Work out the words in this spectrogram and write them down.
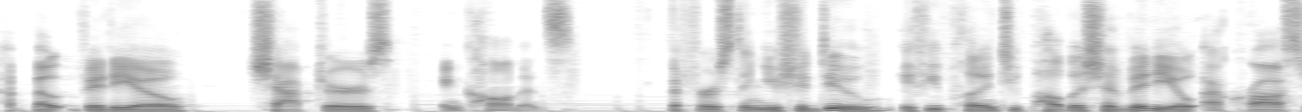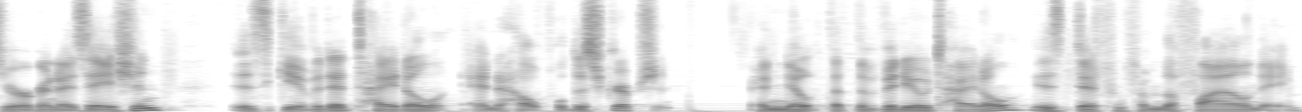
about video, chapters, and comments. The first thing you should do if you plan to publish a video across your organization is give it a title and a helpful description. And note that the video title is different from the file name.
